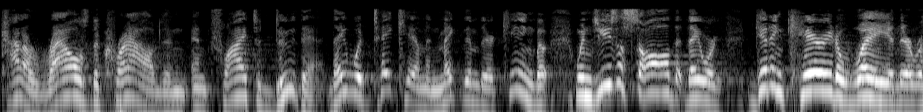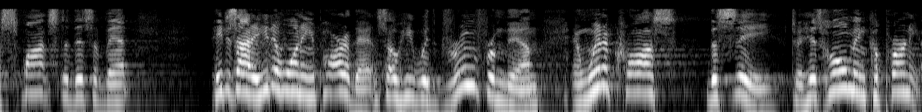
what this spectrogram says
kind of rouse the crowd and, and try to do that. They would take him and make them their king. But when Jesus saw that they were getting carried away in their response to this event, he decided he didn't want any part of that. And so he withdrew from them and went across the sea to his home in Capernaum.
